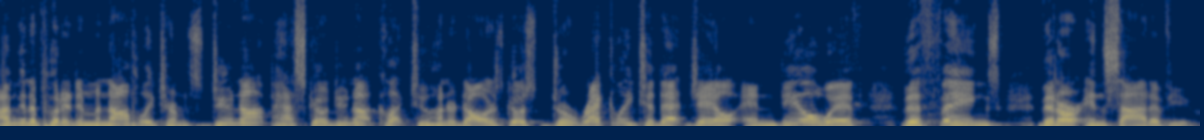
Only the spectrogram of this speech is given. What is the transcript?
I'm going to put it in monopoly terms. Do not pass go. Do not collect $200. Go directly to that jail and deal with the things that are inside of you.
